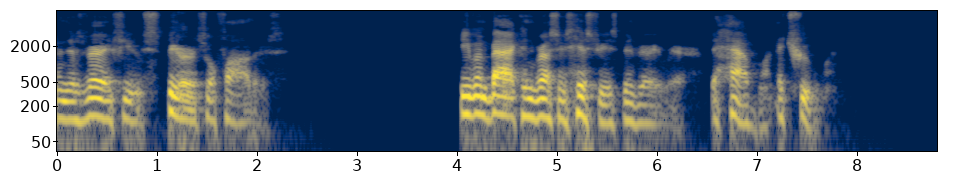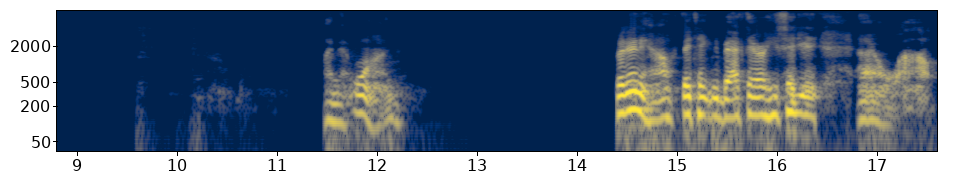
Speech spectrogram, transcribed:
and there's very few spiritual fathers. Even back in Russia's history, it's been very rare to have one, a true one. I met one. But anyhow, they take me back there. He said, and I go, wow.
